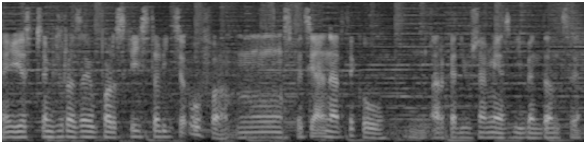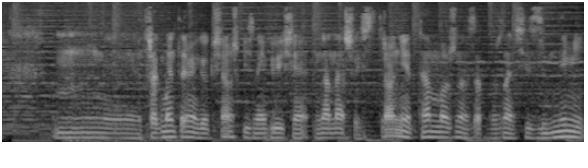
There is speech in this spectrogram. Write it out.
jest czymś w rodzaju polskiej stolicy UFO. Mm, Specjalny artykuł mm, Arkadiusza Miazgi, będący mm, fragmentem jego książki, znajduje się na naszej stronie. Tam można zapoznać się z innymi,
